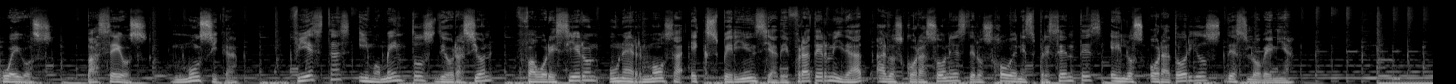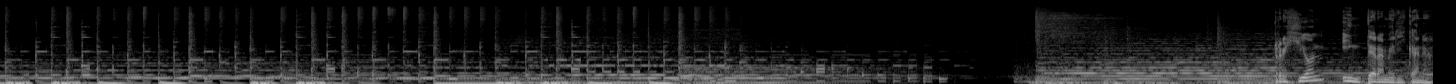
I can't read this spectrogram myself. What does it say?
Juegos, paseos, música, fiestas y momentos de oración favorecieron una hermosa experiencia de fraternidad a los corazones de los jóvenes presentes en los oratorios de Eslovenia. Región Interamericana.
